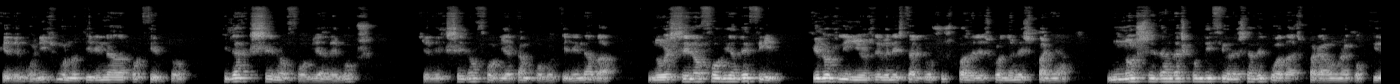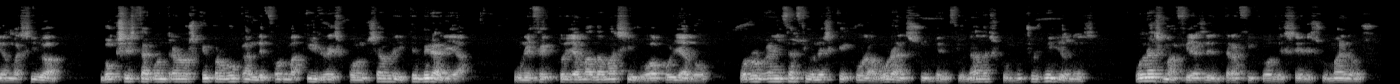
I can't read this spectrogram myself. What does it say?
que de buenismo no tiene nada, por cierto, y la xenofobia de Vox, que de xenofobia tampoco tiene nada. No es xenofobia decir que los niños deben estar con sus padres cuando en España no se dan las condiciones adecuadas para una acogida masiva. Vox está contra los que provocan de forma irresponsable y temeraria un efecto llamada masivo apoyado por organizaciones que colaboran subvencionadas con muchos millones con las mafias del tráfico de seres humanos,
